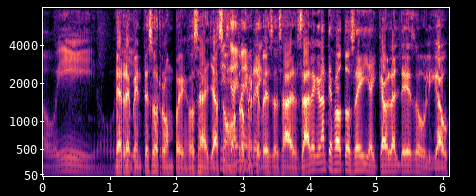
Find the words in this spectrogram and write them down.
Lo vi, lo vi. De repente eso rompe, o sea, ya Sí, son sí, otros no hay 20 break. pesos. O sea, sale Grand Theft Auto 6 y hay que hablar de eso obligado.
